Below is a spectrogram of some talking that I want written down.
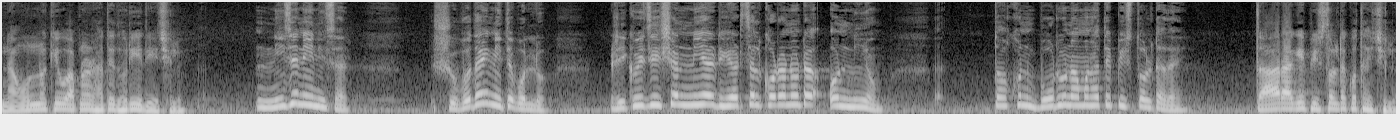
না অন্য কেউ আপনার হাতে ধরিয়ে দিয়েছিল? নিজে নিইনি স্যার। শুভদাই নিতে বলল। রিকুইজিশন নিয়ে রিহার্সাল করানোটা ওর নিয়ম। তখন বরুণ আমার হাতে পিস্তলটা দেয়। তার আগে পিস্তলটা কোথায় ছিল?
